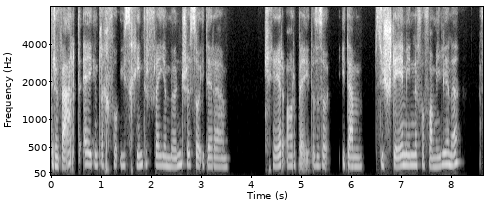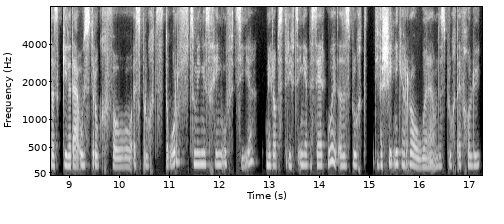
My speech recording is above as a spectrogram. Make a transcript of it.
der Wert eigentlich von uns kinderfreien Menschen so in dieser Care-Arbeit, also so in diesem System von Familien, also es gibt ja den Ausdruck von, es braucht das Dorf, um ein Kind aufzuziehen. Und ich glaube, es trifft es irgendwie sehr gut. Also es braucht die verschiedenen Rollen und es braucht einfach auch Leute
